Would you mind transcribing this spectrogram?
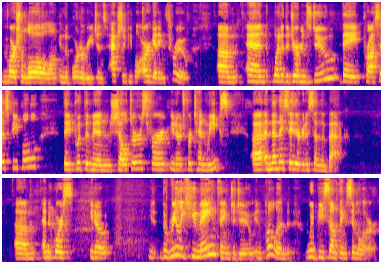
martial law along in the border regions, actually people are getting through. Um, and what do the Germans do? They process people. They put them in shelters for you know for ten weeks, uh, and then they say they're going to send them back. Um, and of course, you know, the really humane thing to do in Poland would be something similar.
